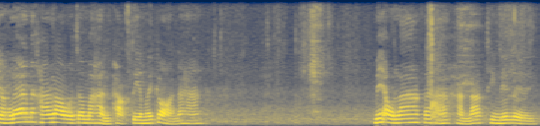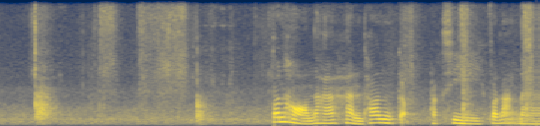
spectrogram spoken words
อย่างแรกนะคะเราจะมาหั่นผักเตรียมไว้ก่อนนะคะ ไม่เอารากนะคะ หั่นรากทิ้งได้เลย ต้นหอมนะคะ หั่นท่อนกับผักชีฝรั่งนะคะ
